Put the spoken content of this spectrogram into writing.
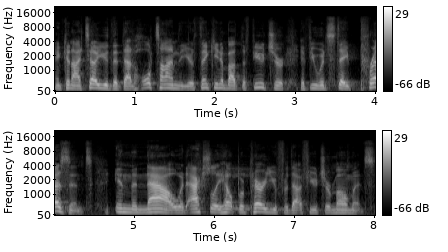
And can I tell you that that whole time that you're thinking about the future, if you would stay present in the now, would actually help prepare you for that future moment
